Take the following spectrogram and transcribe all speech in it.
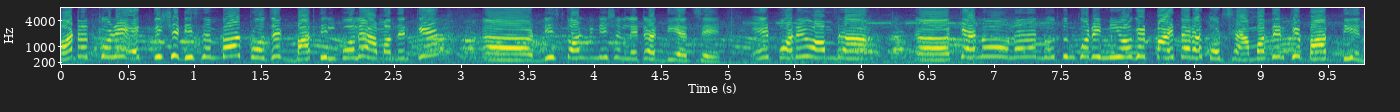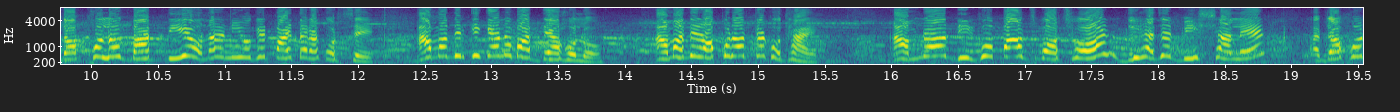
হঠাৎ করে একত্রিশে ডিসেম্বর প্রজেক্ট বাতিল বলে আমাদেরকে ডিসকন্টিনিউশন লেটার দিয়েছে। এরপরেও আমরা কেন ওনারা নতুন করে নিয়োগের পায়তারা করছে? আমাদেরকে বাদ দিয়ে, দক্ষ লোক বাদ দিয়ে ওনারা নিয়োগের পায়তারা করছে। আমাদেরকে কেন বাদ দেওয়া হলো? আমাদের অপরাধটা কোথায়? আমরা দীর্ঘ পাঁচ বছর, দুই হাজার বিশ সালে, যখন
